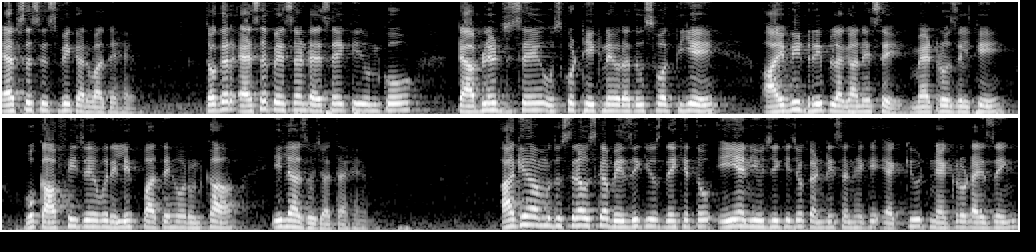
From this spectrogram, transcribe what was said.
एप्सिस भी करवाते हैं। तो अगर ऐसे पेशेंट ऐसे कि उनको टैबलेट से उसको ठीक नहीं हो रहा तो उस वक्त ये आईवी ड्रिप लगाने से मेट्रोजिल की वो काफ़ी जो है वो रिलीफ पाते हैं और उनका इलाज हो जाता है। आगे हम दूसरा उसका बेसिक यूज़ देखें तो ए एन यू जी की जो कंडीशन है कि एक्यूट नेक्रोटाइजिंग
